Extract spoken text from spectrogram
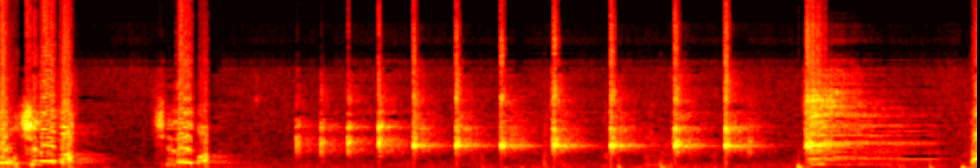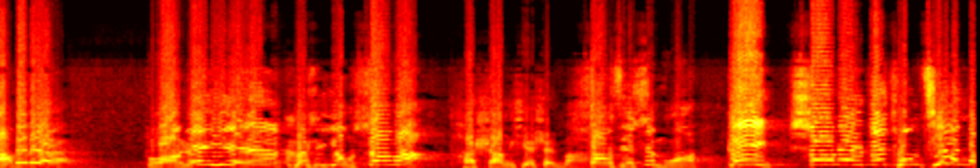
都起来吧，起来吧。张伯伯，状元爷可是有伤啊？他伤些什么？伤些什么？给赏二百铜钱呐！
